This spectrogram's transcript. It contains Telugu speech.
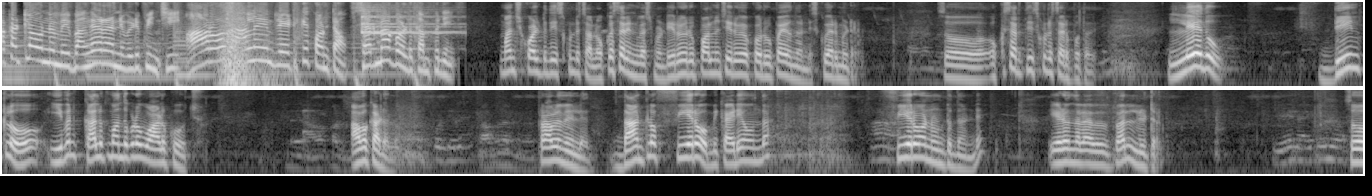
తాకట్లో ఉన్న మీ బంగారాన్ని విడిపించి ఆ రోజు ఆన్లైన్ రేటుకి కొంటాం. Sharma gold company. మంచి క్వాలిటీ తీసుకుంటే చాలు. ఒక్కసారి ఇన్వెస్ట్మెంట్. ఇరవై రూపాయల నుంచి ఇరవై ఒక్క రూపాయి ఉందండి స్క్వేర్ మీటర్. సో ఒక్కసారి తీసుకుంటే సరిపోతుంది. లేదు దీంట్లో ఈవెన్ కలుపు మందు కూడా వాడుకోవచ్చు. అవకాడోలు. ప్రాబ్లం ఏం లేదు. దాంట్లో ఫియరో మీకు ఐడియా ఉందా? ఫియరో అని ఉంటుందండి. ఏడు వందల యాభై రూపాయలు లీటర్. సో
